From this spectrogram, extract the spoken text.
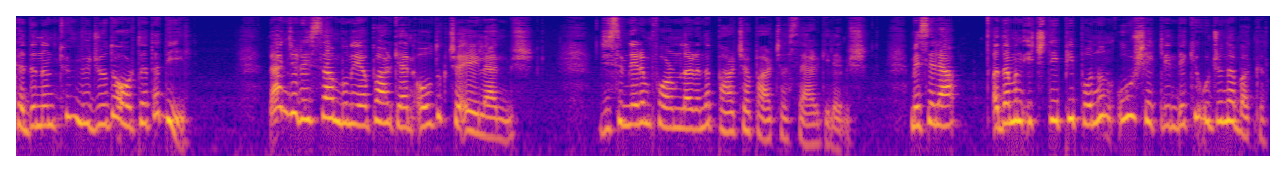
kadının tüm vücudu ortada değil. Bence ressam bunu yaparken oldukça eğlenmiş. Cisimlerin formlarını parça parça sergilemiş. Mesela adamın içtiği piponun U şeklindeki ucuna bakın.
